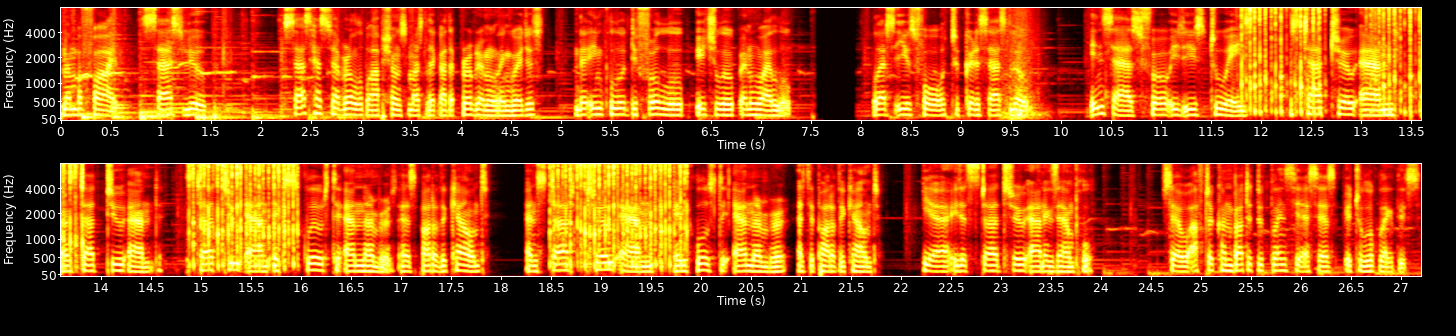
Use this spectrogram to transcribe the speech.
Number 5. Sass loop. Sass has several options much like other programming languages. They include the for loop, each loop, and while loop. Let's use for to create a loop. In Sass, for is used two ways, start to end and start to end. Start to end excludes the end numbers as part of the count, and start to end includes the end number as a part of the count. Here is a start to end example. So after converted to plain CSS, it will look like this.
